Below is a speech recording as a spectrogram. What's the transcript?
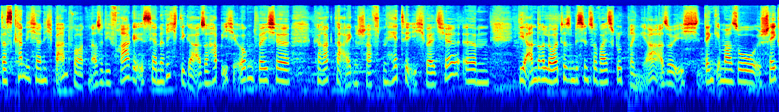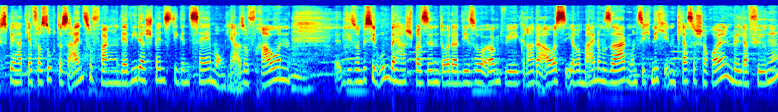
das kann ich ja nicht beantworten. Also die Frage ist ja eine richtige. Also habe ich irgendwelche Charaktereigenschaften, hätte ich welche, ähm, die andere Leute so ein bisschen zur Weißglut bringen. Ja, also ich denke immer so, Shakespeare hat ja versucht, das einzufangen, der widerspenstigen Zähmung. Ja, also Frauen. Mhm die so ein bisschen unbeherrschbar sind oder die so irgendwie geradeaus ihre Meinung sagen und sich nicht in klassische Rollenbilder fügen,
